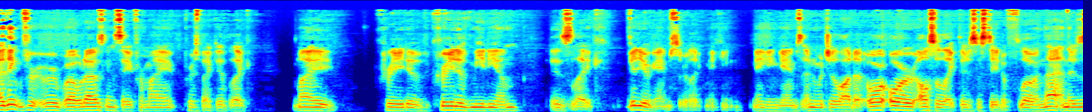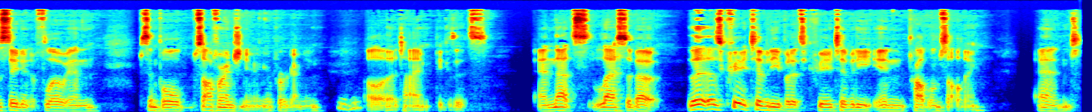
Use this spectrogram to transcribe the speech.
I think for or what I was gonna say from my perspective, like my creative creative medium is like video games or like making making games, and which a lot of or or also like there's a state of flow in that, and there's a state of flow in simple software engineering or programming Mhm. all of the time because it's and that's less about it's creativity, but it's creativity in problem solving, and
